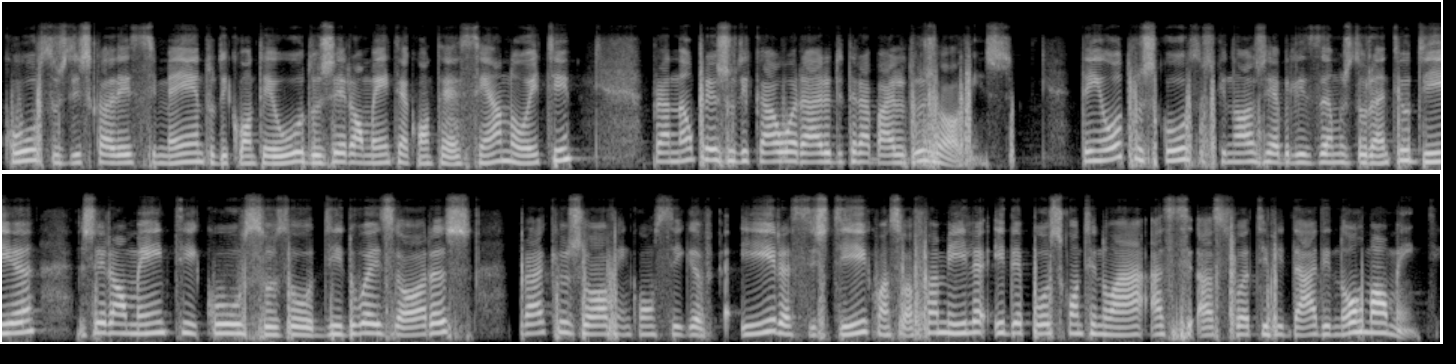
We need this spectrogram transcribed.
cursos de esclarecimento de conteúdo geralmente acontecem à noite, para não prejudicar o horário de trabalho dos jovens. Tem outros cursos que nós viabilizamos durante o dia, geralmente cursos de duas horas, para que o jovem consiga ir assistir com a sua família e depois continuar a, a sua atividade normalmente.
